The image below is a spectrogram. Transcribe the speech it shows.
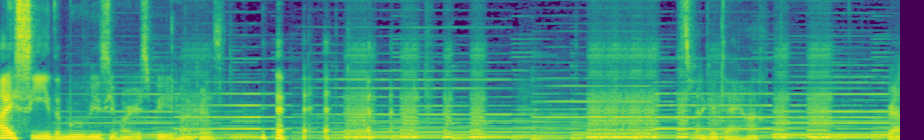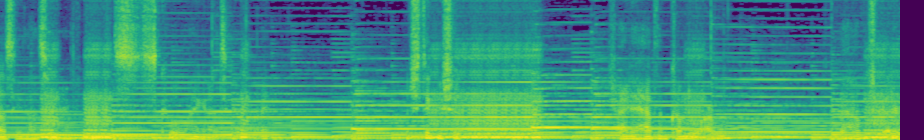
I see the movies you want your speed, huh, Kris? Ralsei, that's. It's, it's cool hanging out together, right? Don't you think we should try to have them come to our room? But how much better?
